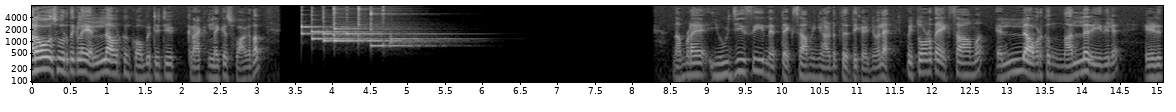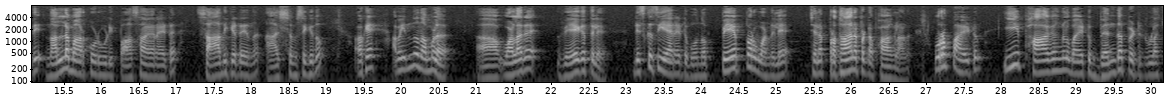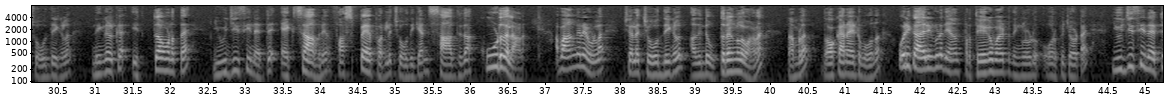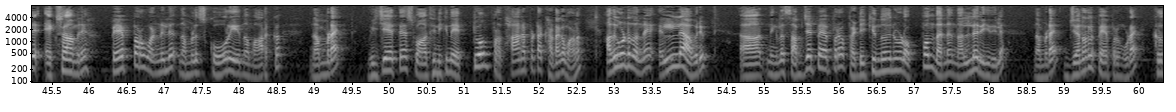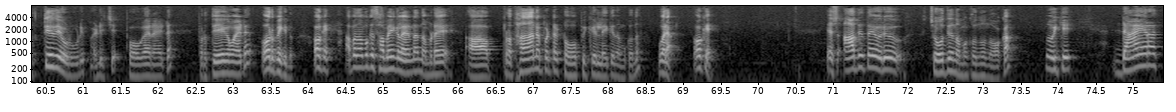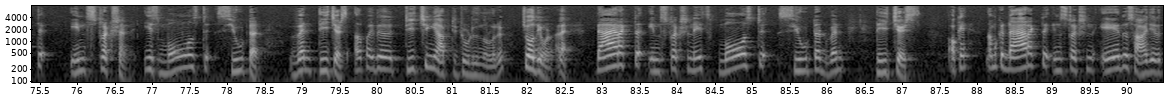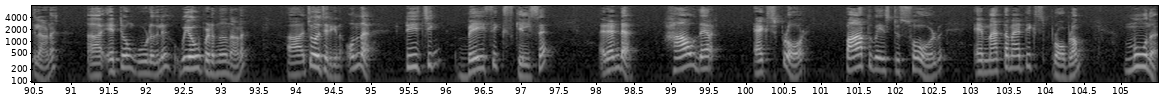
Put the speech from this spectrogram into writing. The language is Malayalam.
ഹലോ സുഹൃത്തുക്കളെ എല്ലാവർക്കും കോമ്പറ്റേറ്റീവ് ക്രാക്കറിലേക്ക് സ്വാഗതം. നമ്മുടെ യു ജി സി നെറ്റ് എക്സാമിങ് അടുത്ത് എത്തിക്കഴിഞ്ഞു അല്ലേ? അപ്പോൾ ഇത്തവണത്തെ എക്സാം എല്ലാവർക്കും നല്ല രീതിയിൽ എഴുതി നല്ല മാർക്കോട് കൂടി പാസ്സാകാനായിട്ട് സാധിക്കട്ടെ എന്ന് ആശംസിക്കുന്നു. ഓക്കെ അപ്പോൾ ഇന്ന് നമ്മൾ വളരെ വേഗത്തിൽ ഡിസ്കസ് ചെയ്യാനായിട്ട് പോകുന്ന പേപ്പർ വണ്ണിലെ ചില പ്രധാനപ്പെട്ട ഭാഗങ്ങളാണ്. ഉറപ്പായിട്ടും ഈ ഭാഗങ്ങളുമായിട്ട് ബന്ധപ്പെട്ടിട്ടുള്ള ചോദ്യങ്ങൾ നിങ്ങൾക്ക് ഇത്തവണത്തെ യു ജി സി നെറ്റ് എക്സാമിന് ഫസ്റ്റ് പേപ്പറിൽ ചോദിക്കാൻ സാധ്യത കൂടുതലാണ്. അപ്പോൾ അങ്ങനെയുള്ള ചില ചോദ്യങ്ങളും അതിന്റെ ഉത്തരങ്ങളുമാണ് നമ്മൾ നോക്കാനായിട്ട് പോകുന്നത്. ഒരു കാര്യം കൂടെ ഞാൻ പ്രത്യേകമായിട്ട് നിങ്ങളോട് ഓർപ്പിച്ചോട്ടെ. യു ജി സി നെറ്റ് എക്സാമിന് പേപ്പർ വണ്ണിൽ നമ്മൾ സ്കോർ ചെയ്യുന്ന മാർക്ക് നമ്മുടെ വിജയത്തെ സ്വാധീനിക്കുന്ന ഏറ്റവും പ്രധാനപ്പെട്ട ഘടകമാണ്. അതുകൊണ്ട് തന്നെ എല്ലാവരും ആ, നിങ്ങളുടെ സബ്ജക്റ്റ് പേപ്പർ പഠിക്കുന്നതിനോടൊപ്പം തന്നെ നല്ല രീതിയിൽ നമ്മുടെ ജനറൽ പേപ്പറും കൂടെ കൃത്യതയോടുകൂടി പഠിച്ച് പോകാനായിട്ട് പ്രത്യേകമായിട്ട് ഓർപ്പിക്കുന്നു. ഓക്കെ അപ്പോൾ നമുക്ക് സമയം കളയേണ്ട നമ്മുടെ പ്രധാനപ്പെട്ട ടോപ്പിക്കുകളിലേക്ക് നമുക്കൊന്ന് വരാം. ഓക്കെ. യെസ് ആദ്യത്തെ ഒരു ചോദ്യം നമുക്കൊന്ന് നോക്കാം. നോക്കിയേ. Direct instruction is most suited when teachers അപ്പോൾ ഇത് ടീച്ചിങ് ആപ്റ്റിറ്റ്യൂഡിൽ നിന്നുള്ളൊരു ചോദ്യമാണ് അല്ലേ? Direct instruction is most suited when teachers okay നമുക്ക് ഡയറക്റ്റ് ഇൻസ്ട്രക്ഷൻ ഏത് സാഹചര്യത്തിലാണ് ഏറ്റവും കൂടുതൽ ഉപയോഗപ്പെടുന്നതെന്നാണ് ചോദിച്ചിരിക്കുന്നത്. ഒന്ന് ടീച്ചിങ് ബേസിക് സ്കിൽസ് രണ്ട് how their explore path ways to solve a mathematics problem മൂന്ന്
